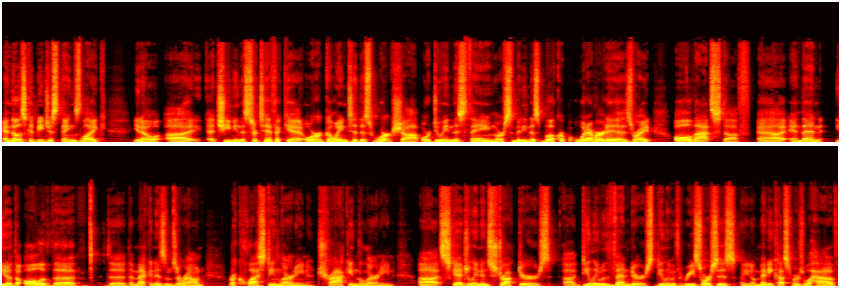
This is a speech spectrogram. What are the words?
and those could be just things like you know uh, achieving this certificate or going to this workshop or doing this thing or submitting this book or whatever it is right all that stuff uh, and then you know the all of the the the mechanisms around requesting learning, tracking the learning, uh, scheduling instructors, uh, dealing with vendors, dealing with resources. You know, many customers will have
